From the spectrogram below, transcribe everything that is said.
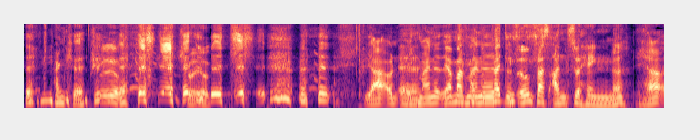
Danke. Entschuldigung. Ja, und ich meine, ja, man meine, versucht halt ihm irgendwas anzuhängen, ne? ja,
